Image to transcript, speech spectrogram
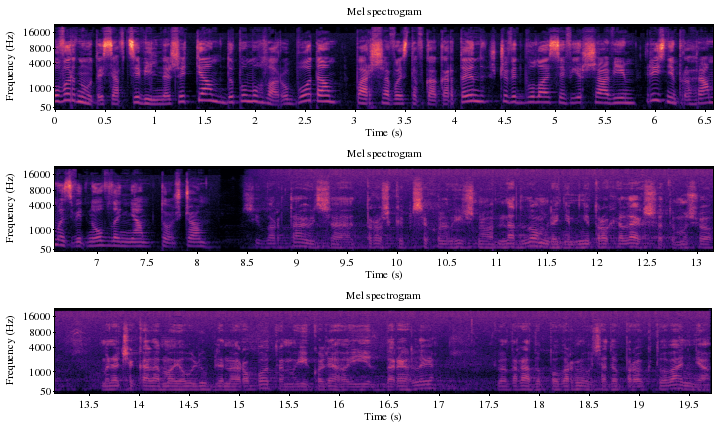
Повернутися в цивільне життя допомогла робота, перша виставка картин, що відбулася в Іршаві, різні програми з відновлення тощо. Всі вертаються трошки психологічно надломлені, мені трохи легше, тому що мене чекала моя улюблена робота, мої колеги її зберегли. Одразу повернувся до проектування.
